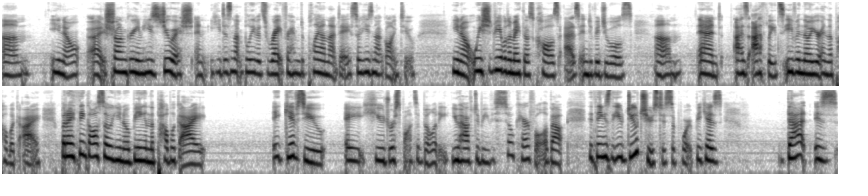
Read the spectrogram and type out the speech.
Um, you know, uh, Shawn Green, he's Jewish and he does not believe it's right for him to play on that day, so he's not going to you know, we should be able to make those calls as individuals um, and as athletes, even though you're in the public eye. But I think also, you know, being in the public eye, it gives you a huge responsibility. You have to be so careful about the things that you do choose to support because that is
